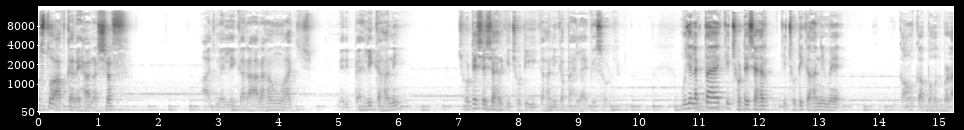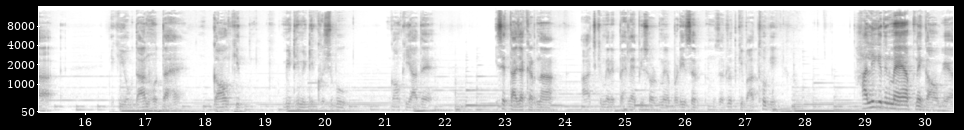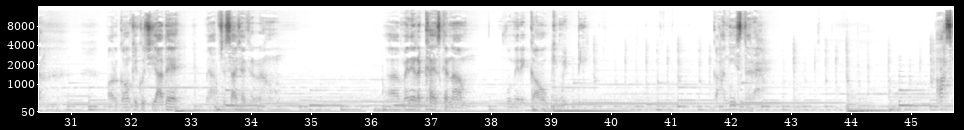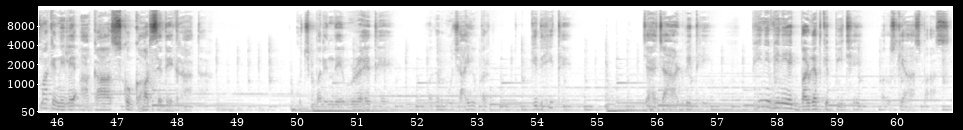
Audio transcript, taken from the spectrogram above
दोस्तों, आपका रेहान अशरफ। आज मैं लेकर आ रहा हूँ आज मेरी पहली कहानी, छोटे से शहर की छोटी की कहानी का पहला एपिसोड। मुझे लगता है कि छोटे शहर की छोटी कहानी में गाँव का बहुत बड़ा एक योगदान होता है। गाँव की मीठी मीठी खुशबू, गाँव की यादें, इसे ताज़ा करना आज के मेरे पहले एपिसोड में बड़ी ज़रूरत की बात होगी। हाल ही के दिन मैं अपने गाँव गया और गाँव की कुछ यादें मैं आपसे साझा कर रहा हूँ। मैंने रखा है इसका नाम, वो मेरे गाँव की मिट्टी। कहानी इस तरह है। आसमां के नीले आकाश को गौर से देख रहा था। कुछ परिंदे उड़ रहे थे, मगर ऊंचाई पर गिद्ध ही थे। चहचहाट भी थी। भीनी भीनी एक बरगद के पीछे और उसके आसपास।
